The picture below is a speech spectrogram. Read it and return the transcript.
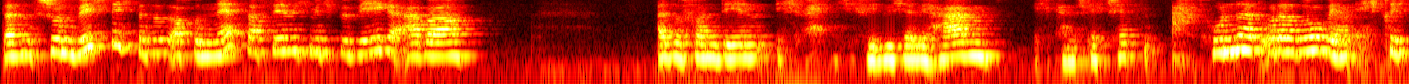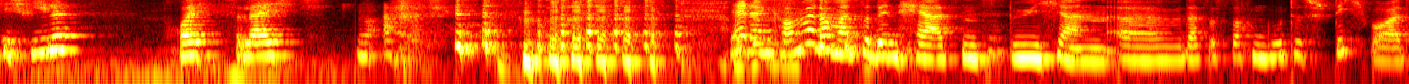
das ist schon wichtig. Das ist auch so ein Netz, auf dem ich mich bewege. Aber also von denen, ich weiß nicht, wie viele Bücher wir haben. Ich kann es schlecht schätzen, 800 oder so. Wir haben echt richtig viele. Bräuchte es vielleicht nur acht. ja, dann kommen wir doch mal zu den Herzensbüchern. Äh, das ist doch ein gutes Stichwort.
